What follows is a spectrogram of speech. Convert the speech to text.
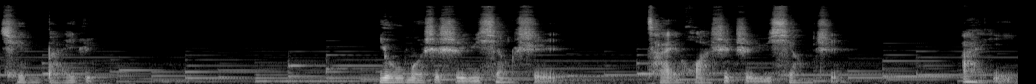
千百缕。幽默是始于相识，才华是止于相知，爱意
